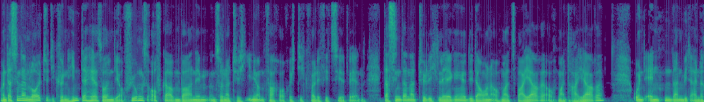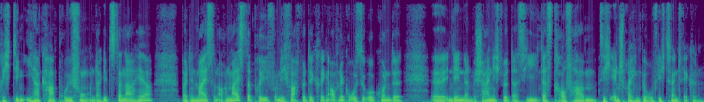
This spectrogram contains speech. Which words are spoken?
Und das sind dann Leute, die können hinterher, sollen die auch Führungsaufgaben wahrnehmen und sollen natürlich in ihrem Fach auch richtig qualifiziert werden. Das sind dann natürlich Lehrgänge, die dauern auch mal zwei Jahre, auch mal drei Jahre und enden dann mit einer richtigen IHK-Prüfung. Und da gibt's dann nachher bei den Meistern auch einen Meisterbrief und die Fachwirte kriegen auch eine große Urkunde, äh, in denen dann bescheinigt wird, dass sie das drauf haben, sich entsprechend beruflich zu entwickeln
